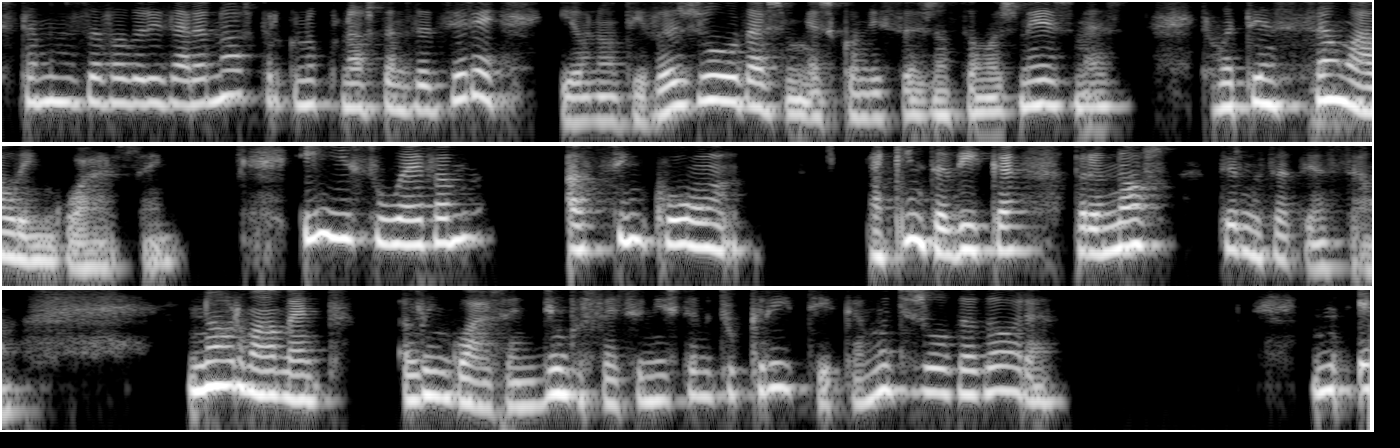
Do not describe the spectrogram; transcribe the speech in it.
estamos-nos a valorizar a nós, porque no que nós estamos a dizer é eu não tive ajuda, as minhas condições não são as mesmas. Então, atenção à linguagem. E isso leva-me, assim com a quinta dica, para nós termos atenção. Normalmente, a linguagem de um perfeccionista é muito crítica, muito julgadora. É,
